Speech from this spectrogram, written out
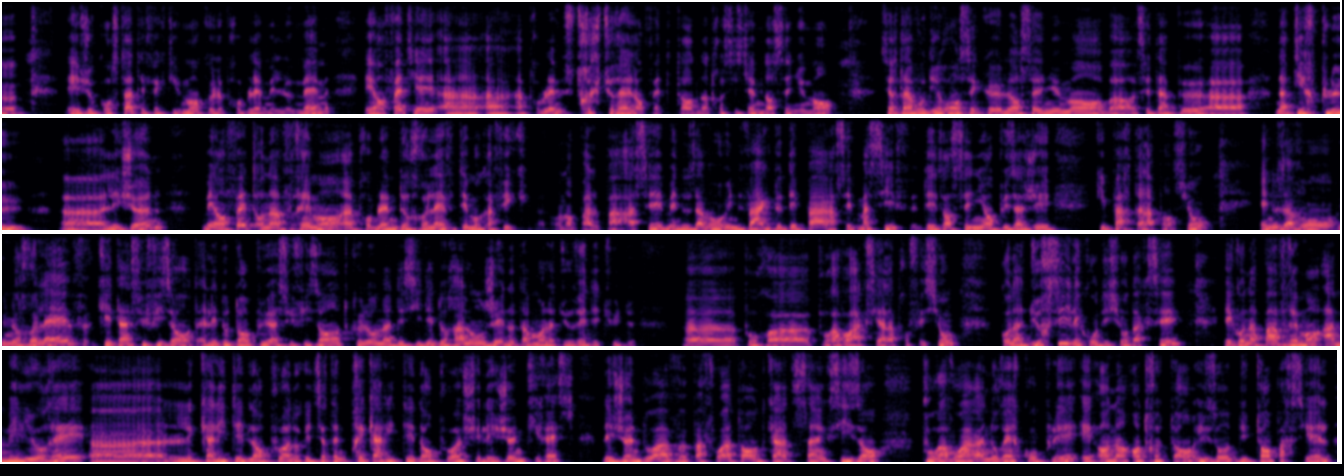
et je constate effectivement que le problème est le même. Et en fait, il y a un, un, un problème structurel en fait dans notre système d'enseignement. Certains vous diront c'est que l'enseignement, bah, c'est un peu euh, n'attire plus euh, les jeunes, mais en fait, on a vraiment un problème de relève démographique. On n'en parle pas assez, mais nous avons une vague de départ assez massif des enseignants plus âgés qui partent à la pension. Et nous avons une relève qui est insuffisante. Elle est d'autant plus insuffisante que l'on a décidé de rallonger notamment la durée d'études euh, pour, euh, pour avoir accès à la profession qu'on a durci les conditions d'accès et qu'on n'a pas vraiment amélioré euh, les qualités de l'emploi. Donc, une certaine précarité d'emploi chez les jeunes qui restent. Les jeunes doivent parfois attendre 4, 5, 6 ans pour avoir un horaire complet et en entre-temps, ils ont du temps partiel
